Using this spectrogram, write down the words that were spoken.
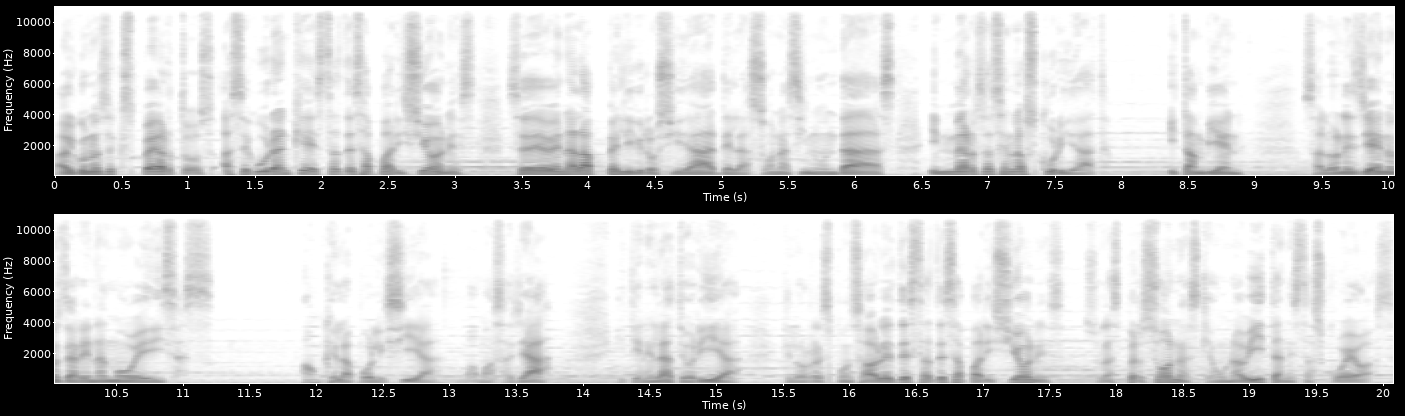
Algunos expertos aseguran que estas desapariciones se deben a la peligrosidad de las zonas inundadas inmersas en la oscuridad y también salones llenos de arenas movedizas. Aunque la policía va más allá y tiene la teoría que los responsables de estas desapariciones son las personas que aún habitan estas cuevas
